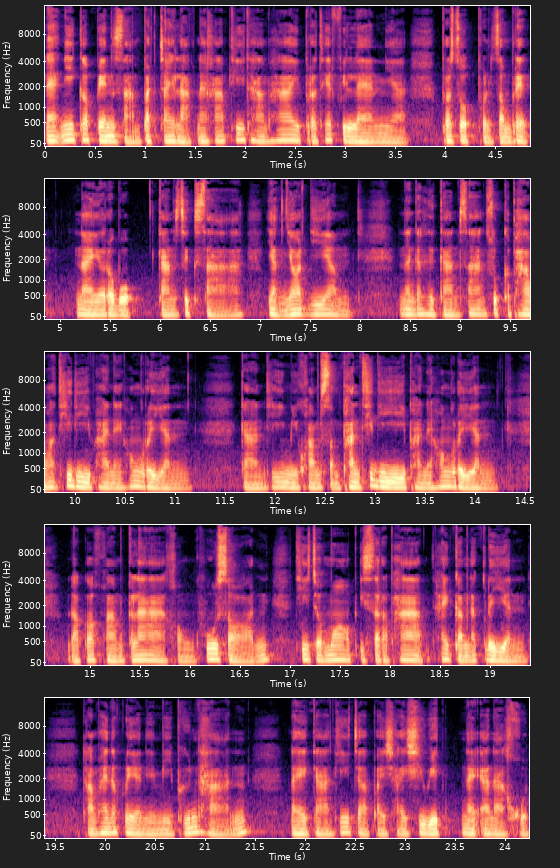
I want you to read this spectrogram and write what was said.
และนี่ก็เป็น 3 ปัจจัยหลักนะครับ ที่ทำให้ประเทศฟินแลนด์เนี่ยประสบผลสำเร็จในระบบการศึกษาอย่างยอดเยี่ยม นั่นก็คือการสร้างสุขภาวะที่ดีภายในห้องเรียน การที่มีความสัมพันธ์ที่ดีภายในห้องเรียน แล้วก็ความกล้าของผู้สอนที่จะมอบอิสรภาพให้กับนักเรียนทำให้นักเรียนเนี่ยมีพื้นฐานในการที่จะไปใช้ชีวิตในอนาคต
